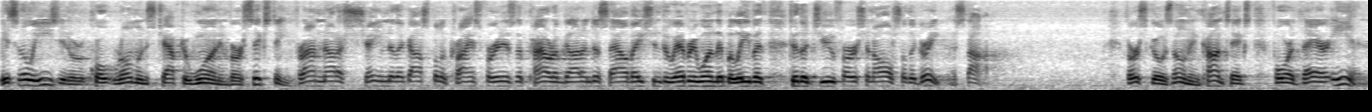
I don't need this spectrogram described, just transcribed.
It's so easy to quote Romans chapter 1 and verse 16. For I'm not ashamed of the gospel of Christ, for it is the power of God unto salvation to everyone that believeth, to the Jew first and also the Greek. And stop. Verse goes on in context, for therein.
